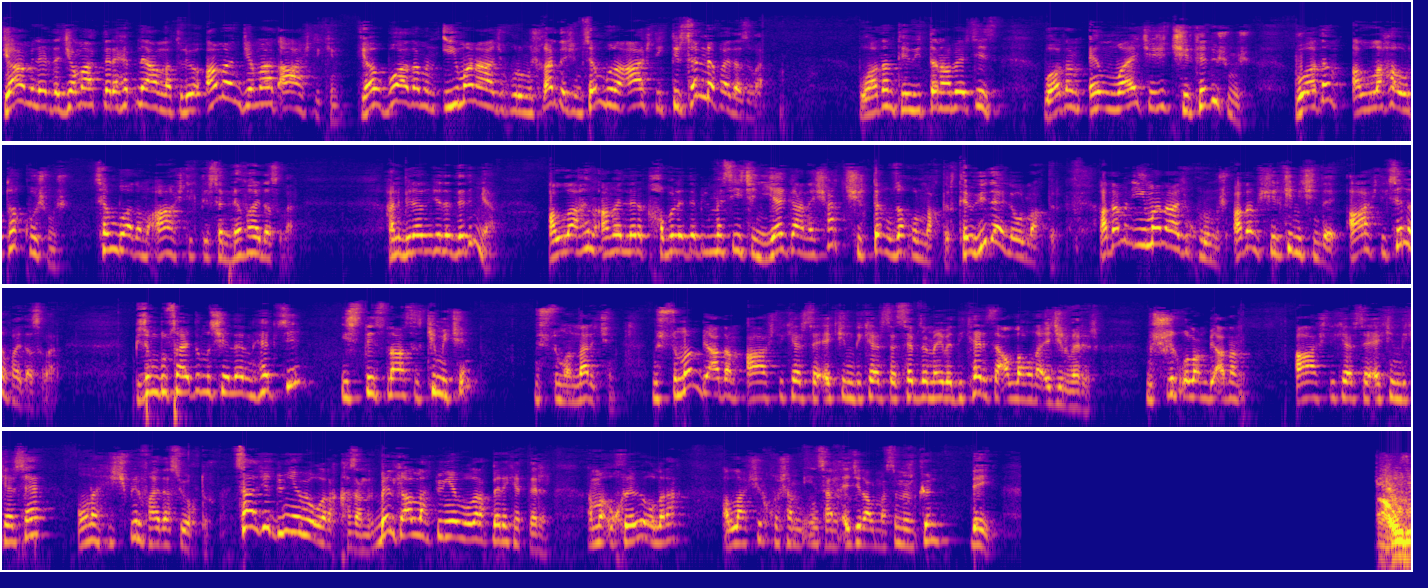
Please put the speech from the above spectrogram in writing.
Camilerde cemaatlere hep ne anlatılıyor? Aman cemaat ağaç dikin. Ya bu adamın iman ağacı kurmuş kardeşim. Sen buna ağaç diktirsen ne faydası var? Bu adam tevhidden habersiz. Bu adam envai çeşit şirke düşmüş. Bu adam Allah'a ortak koşmuş. Sen bu adama ağaç diktirsen ne faydası var? Hani biraz önce de dedim ya. Allah'ın amelleri kabul edebilmesi için yegane şart şirkten uzak olmaktır. Tevhid ehli olmaktır. Adamın iman ağacı kurmuş. Adam şirkin içinde. Ağaç dikse ne faydası var? Bizim bu saydığımız şeylerin hepsi istisnasız kim için? Müslümanlar için. Müslüman bir adam ağaç dikerse, ekin dikerse, sebze meyve dikerse Allah ona ecir verir. Müşrik olan bir adam ağaç dikerse, ekin dikerse ona hiçbir faydası yoktur. Sadece dünyevi olarak kazanır. Belki Allah dünyevi olarak bereket verir. Ama uhrevi olarak Allah şirk koşan bir insanın ecir alması mümkün değil. Euzu.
